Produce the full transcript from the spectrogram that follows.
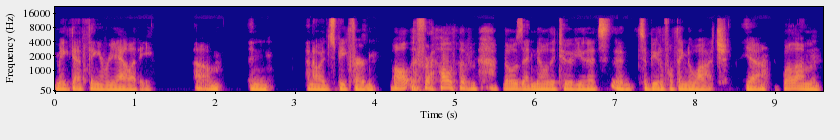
make that thing a reality. Um, and I know I'd speak for all for all of those that know the two of you. That's it's a beautiful thing to watch. Yeah. Well, um,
